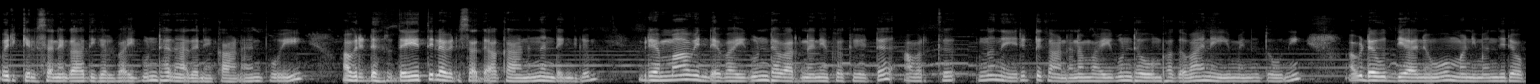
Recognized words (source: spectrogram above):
ഒരിക്കൽ സനഗാദികൾ വൈകുണ്ഠനാഥനെ കാണാൻ പോയി. അവരുടെ ഹൃദയത്തിൽ അവർ സദാ കാണുന്നുണ്ടെങ്കിലും ബ്രഹ്മാവിന്റെ വൈകുണ്ഠ വർണനയൊക്കെ കേട്ട് അവർക്ക് ഒന്ന് നേരിട്ട് കാണണം. വൈകുണ്ഠവും ഭഗവാനെയും എന്ന് തോന്നി. അവിടെ ഉദ്യാനവും മണിമന്ദിരവും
